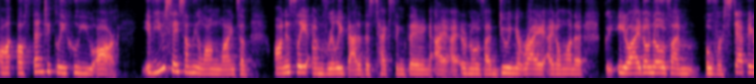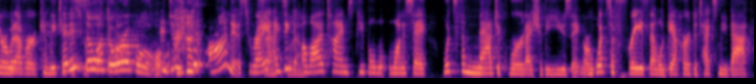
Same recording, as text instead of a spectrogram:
authentically who you are. If you say something along the lines of, honestly, I'm really bad at this texting thing. I, I don't know if I'm doing it right. I don't want to, you know, I don't know if I'm overstepping or whatever. Can we take That is so adorable. And just be honest, right? Exactly. I think a lot of times people want to say, what's the magic word I should be using? Or what's a phrase that will get her to text me back?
